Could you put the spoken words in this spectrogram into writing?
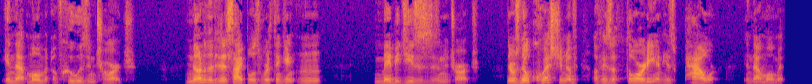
in that moment of who was in charge. None of the disciples were thinking, mm, maybe Jesus isn't in charge. There was no question of, of his authority and his power in that moment.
